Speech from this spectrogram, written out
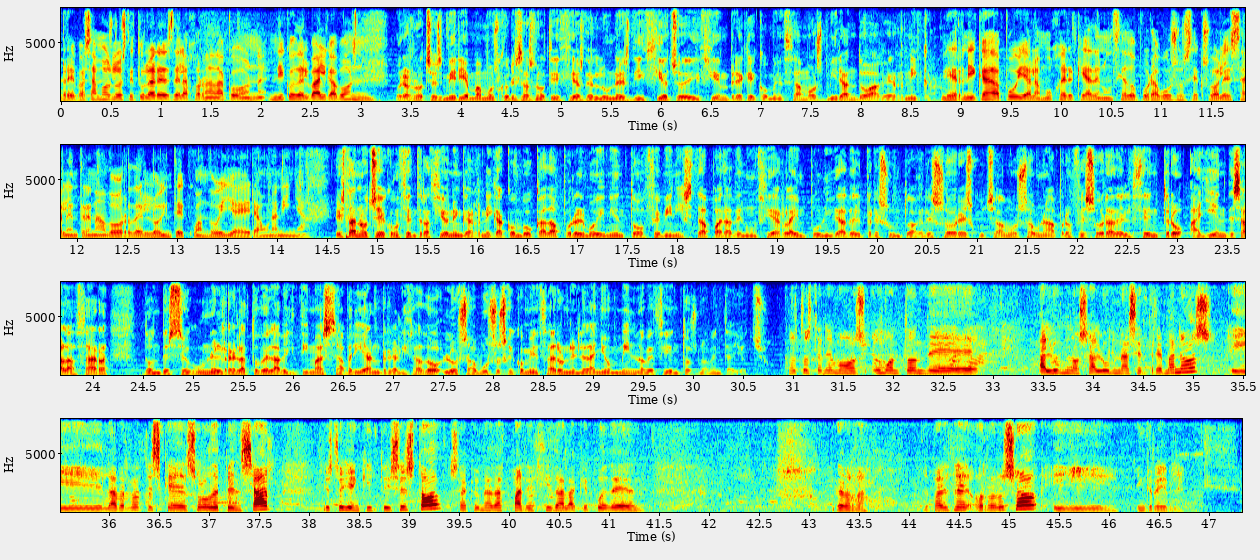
Repasamos los titulares de la jornada con Nico del Val, Gabón. Buenas noches, Miriam. Vamos con esas noticias del lunes 18 de diciembre que comenzamos mirando a Guernica. Guernica apoya a la mujer que ha denunciado por abusos sexuales al entrenador del Lointe cuando ella era una niña. Esta noche, concentración en Guernica convocada por el movimiento feminista para denunciar la impunidad del presunto agresor. Escuchamos a una profesora del centro Allende Salazar, donde, según el relato de la víctima, se habrían realizado los abusos que comenzaron en el año 1900. Nosotros tenemos un montón de alumnos, alumnas entre manos y la verdad es que solo de pensar, yo estoy en quinto y sexto, o sea que una edad parecida a la que pueden, de verdad, me parece horroroso y increíble.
